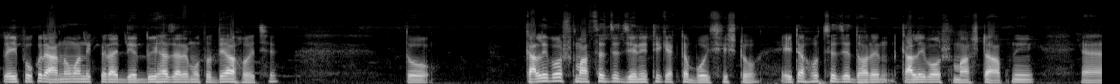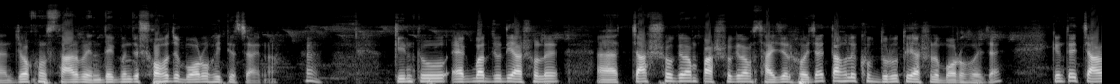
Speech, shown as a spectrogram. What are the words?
তো এই পুকুরে আনুমানিক প্রায় দেড়, দুই হাজারের মতো দেওয়া হয়েছে। তো কালীবাউস মাছের যে জেনেটিক একটা বৈশিষ্ট্য, এটা হচ্ছে যে ধরেন কালীবাউস মাছটা আপনি যখন সারবেন, দেখবেন যে সহজে বড় হইতে চায় না। হ্যাঁ? কিন্তু একবার যদি আসলে চারশো গ্রাম, পাঁচশো গ্রাম সাইজের হয়ে যায়, তাহলে খুব দ্রুতই আসলে বড় হয়ে যায়। কিন্তু এই চার,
